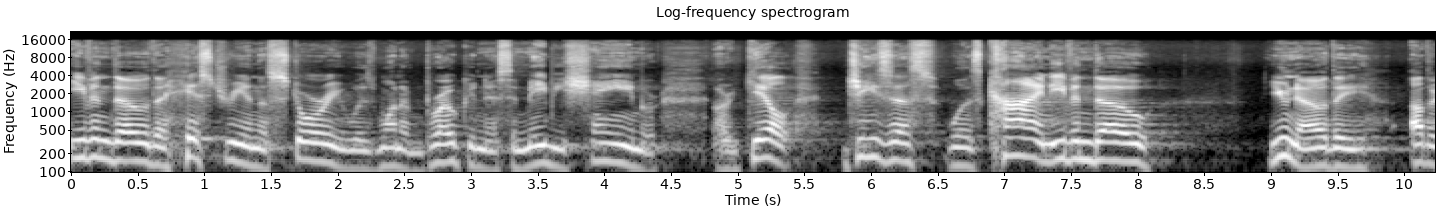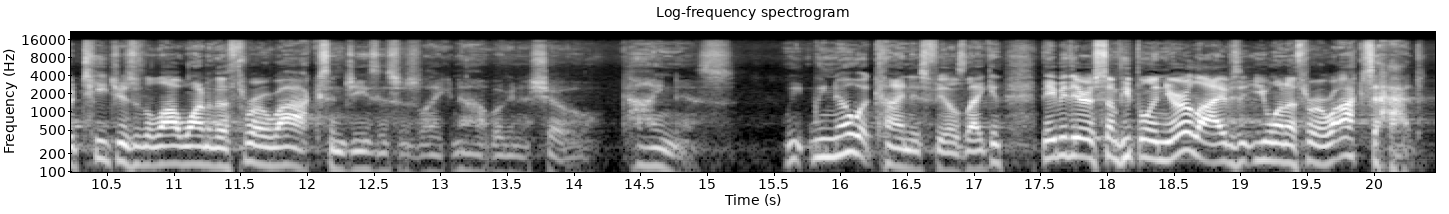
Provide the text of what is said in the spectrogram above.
Even though the history and the story was one of brokenness and maybe shame or, or guilt, Jesus was kind, even though, you know, the other teachers of the law wanted to throw rocks, and Jesus was like, no, we're going to show kindness. We, we know what kindness feels like. And maybe there are some people in your lives that you want to throw rocks at.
